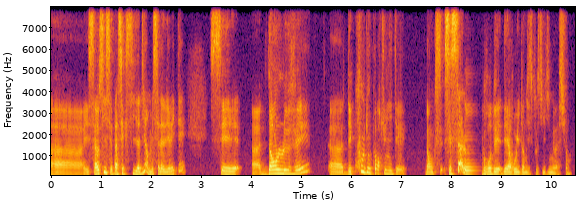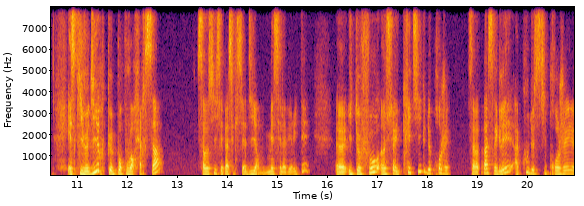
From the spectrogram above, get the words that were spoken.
euh, et ça aussi, c'est pas sexy à dire, mais c'est la vérité, c'est euh, d'enlever euh, des coûts d'opportunité. Donc, c'est ça le gros des, des ROI d'un dispositif d'innovation. Et ce qui veut dire que pour pouvoir faire ça, ça aussi, c'est pas sexy à dire, mais c'est la vérité, il te faut un seuil critique de projet. Ça va pas se régler à coup de six projets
